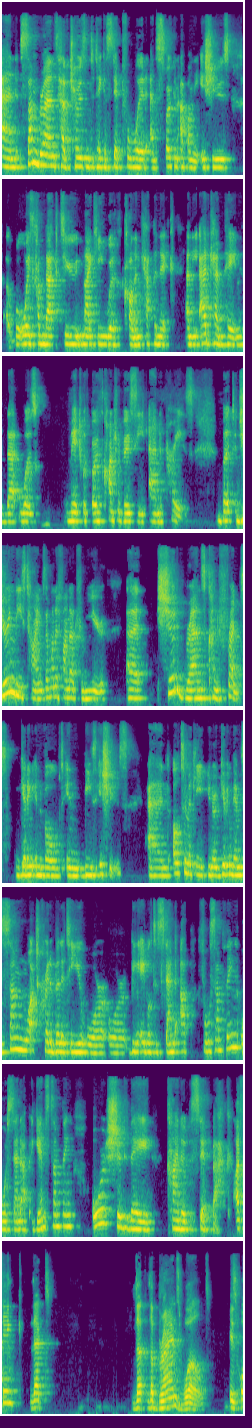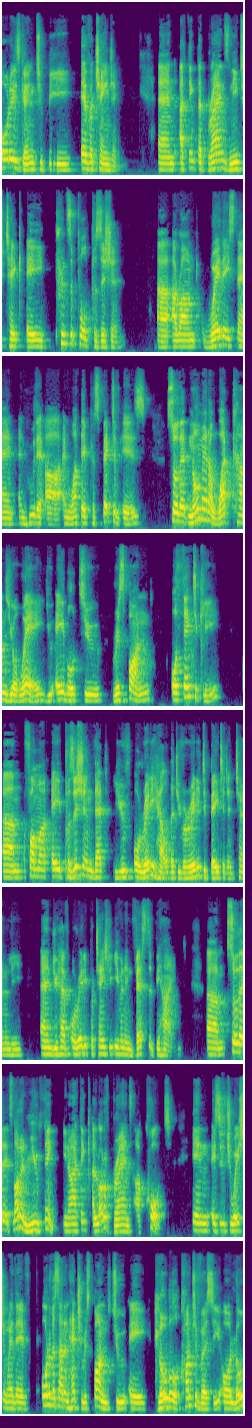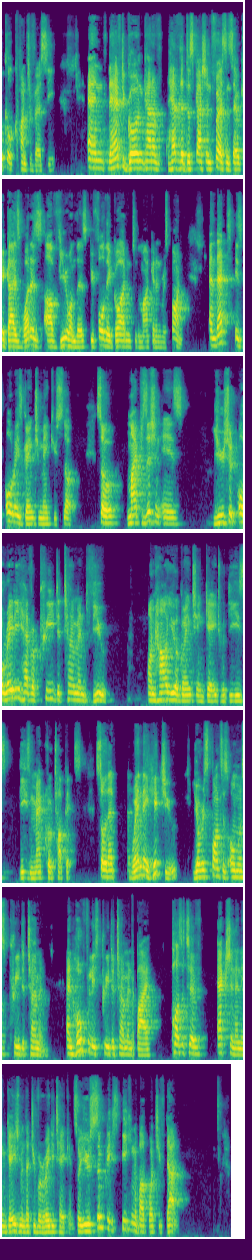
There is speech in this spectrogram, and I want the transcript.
And some brands have chosen to take a step forward and spoken up on the issues. Uh, we'll always come back to Nike with Colin Kaepernick and the ad campaign that was met with both controversy and praise. But during these times, I want to find out from you uh, should brands confront getting involved in these issues? And ultimately you know giving them somewhat credibility or or being able to stand up for something or stand up against something or should they kind of step back? I think that the the brand's world is always going to be ever changing and i think that brands need to take a principled position uh, around where they stand and who they are and what their perspective is so that no matter what comes your way, you're able to respond authentically um, from a, a, position that you've already held, that you've already debated internally, and you have already potentially even invested behind, um, so that it's not a new thing. You know, I think a lot of brands are caught in a situation where they've all of a sudden had to respond to a global controversy or local controversy and they have to go and kind of have the discussion first and say okay guys what is our view on this? before they go out into the market and respond. And that is always going to make you slow. So my position is you should already have a predetermined view on how you are going to engage with these these macro topics so that when they hit you your response is almost predetermined and hopefully it's predetermined by positive action and engagement that you've already taken. So you're simply speaking about what you've done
